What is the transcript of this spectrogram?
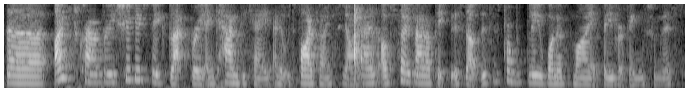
the iced cranberry sugared fig blackberry and candy cane and it was 5.99 and I'm so glad I picked this up. This is probably one of my favorite things from this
